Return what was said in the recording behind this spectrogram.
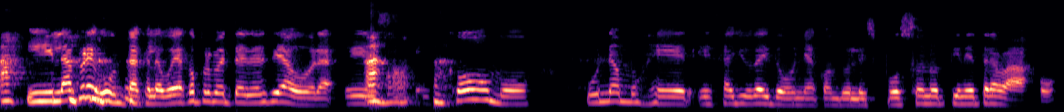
Ah. Y la pregunta que le voy a comprometer desde ahora es cómo una mujer es ayuda idónea cuando el esposo no tiene trabajo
